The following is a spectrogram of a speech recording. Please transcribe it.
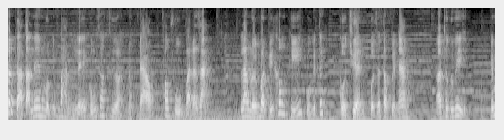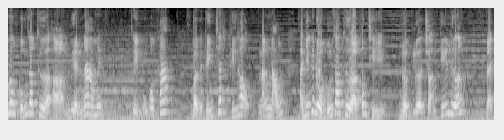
Tất cả tạo nên một cái bàn lễ cúng giao thừa độc đáo phong phú và đa dạng làm nổi bật cái không khí của cái tích cổ truyền của dân tộc Việt Nam. À, thưa quý vị cái mông cúng giao thừa ở miền Nam ấy thì cũng có khác bởi cái tính chất khí hậu nắng nóng. À, những cái đồ cúng giao thừa không chỉ được lựa chọn kỹ lưỡng. Đấy,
